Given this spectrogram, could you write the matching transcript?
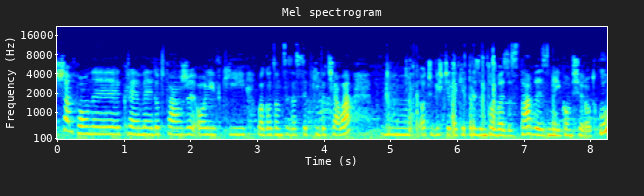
szampony, kremy do twarzy, oliwki, łagodzące zasypki do ciała. Mm, Oczywiście takie prezentowe zestawy z myjką w środku.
